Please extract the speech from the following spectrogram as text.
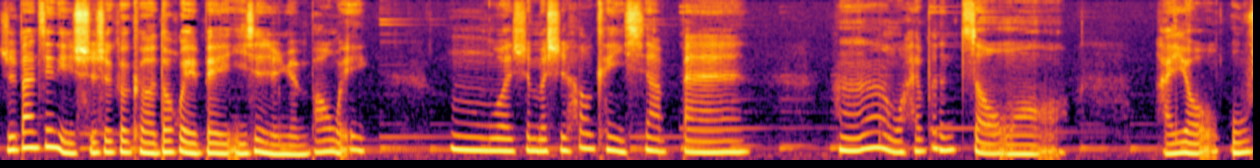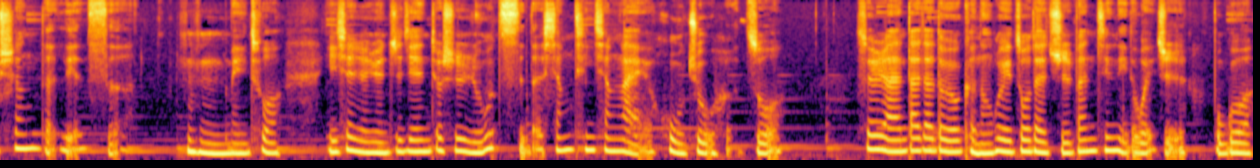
值班经理时时刻刻都会被一线人员包围。嗯，我什么时候可以下班？嗯，我还不能走哦。还有无声的脸色。哼哼，没错。一线人员之间就是如此的相亲相爱、互助合作。虽然大家都有可能会坐在值班经理的位置，不过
